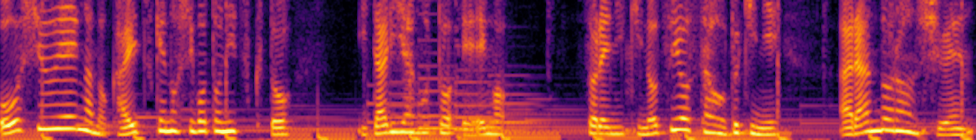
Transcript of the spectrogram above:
欧州映画の買い付けの仕事に就くと、イタリア語と英語、それに気の強さを武器に、アランドロン主演、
